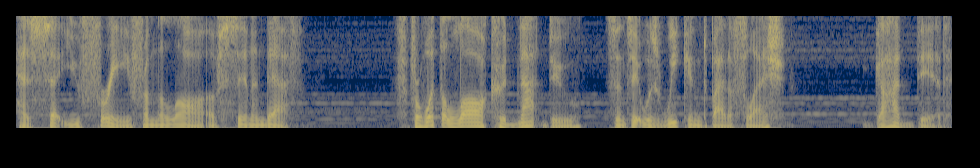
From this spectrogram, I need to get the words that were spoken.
has set you free from the law of sin and death. For what the law could not do, since it was weakened by the flesh, God did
